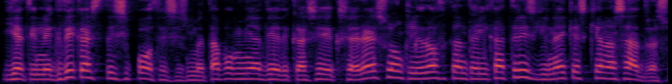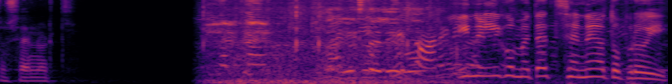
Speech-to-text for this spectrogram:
Για την εκδίκαση της υπόθεσης, μετά από μια διαδικασία εξαιρέσεων, κληρώθηκαν τελικά τρεις γυναίκες και ένας άντρας ω ένορκοι. Είναι λίγο μετά τις 9 το πρωί.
